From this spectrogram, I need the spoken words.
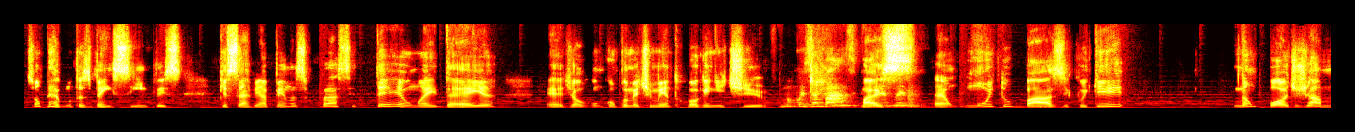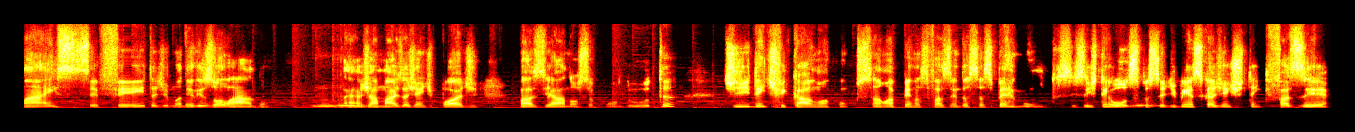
são perguntas bem simples que servem apenas para se ter uma ideia é, de algum comprometimento cognitivo. Uma coisa básica. Mas, né? Mas... é muito básico e que não pode jamais ser feita de maneira isolada. Uhum. Né? Jamais a gente pode basear a nossa conduta de identificar uma concussão apenas fazendo essas perguntas. Existem uhum. outros procedimentos que a gente tem que fazer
